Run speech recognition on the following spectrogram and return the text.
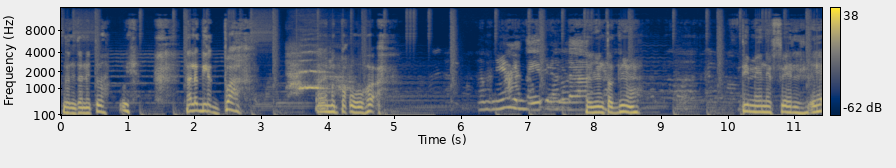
Ganda nito. Uy, nalaglag pa. Ay, magpakuha. Yan yung tag nyo. Team NFL. Eh,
